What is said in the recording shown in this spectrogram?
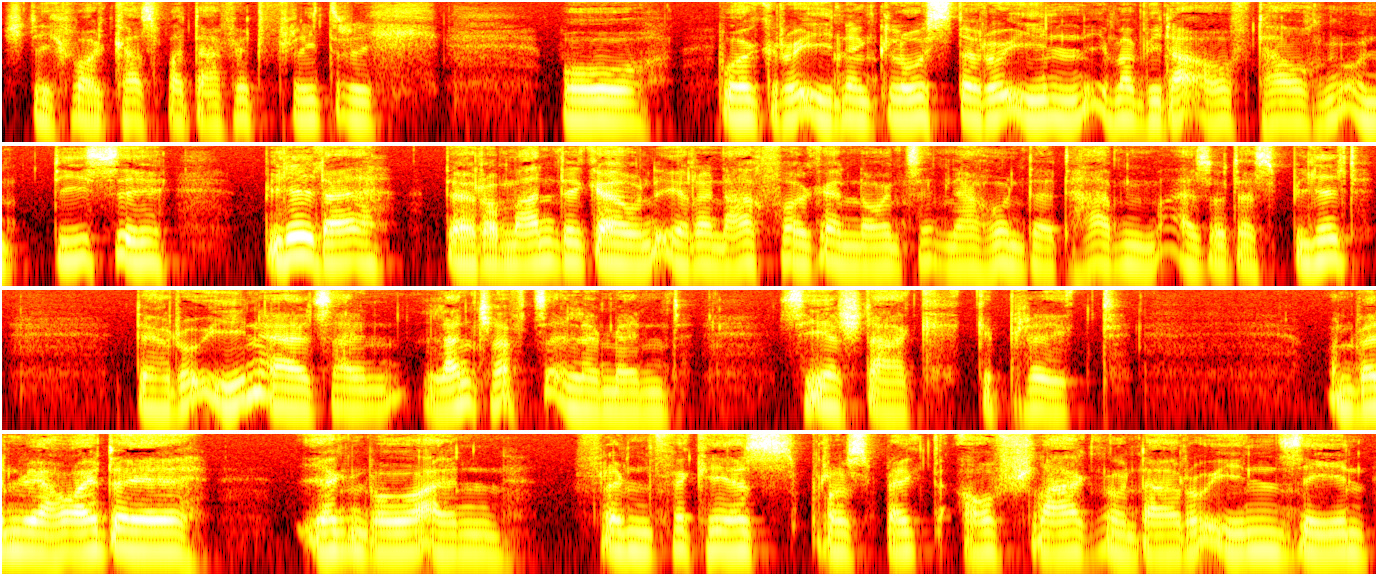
Stichwort Caspar David Friedrich, wo Burgruinen, Klosterruinen immer wieder auftauchen. Und diese Bilder der Romantiker und ihrer Nachfolger im 19. Jahrhundert haben also das Bild der Ruine als ein Landschaftselement sehr stark geprägt. Und wenn wir heute irgendwo einen Fremdenverkehrsprospekt aufschlagen und da Ruinen sehen,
